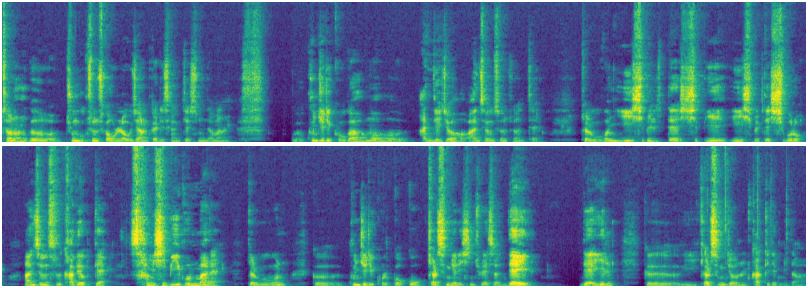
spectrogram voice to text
저는 그 중국 선수가 올라오지 않을까 이렇게 생각했습니다만 군지 리코가 뭐 안 되죠 안세영 선수한테 결국은 21대 12, 21대 10으로 안세영 선수 가볍게 32분 만에 결국은 그 군지 리코를 꺾고 결승전에 진출해서 내일 내일 그 이 결승전을 갖게 됩니다.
